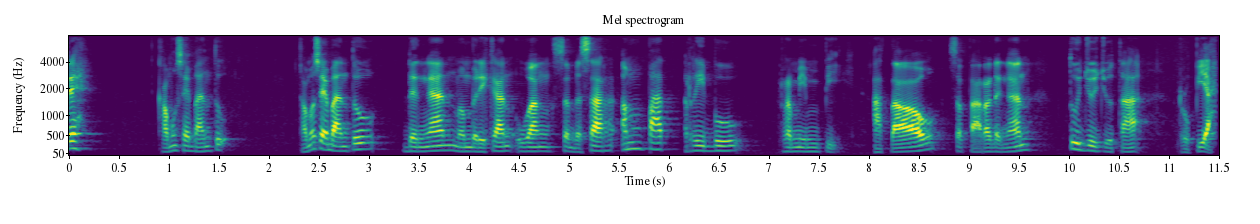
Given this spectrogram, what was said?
deh, kamu saya bantu. Kamu saya bantu dengan memberikan uang sebesar 4.000 remimpi atau setara dengan 7 juta rupiah.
